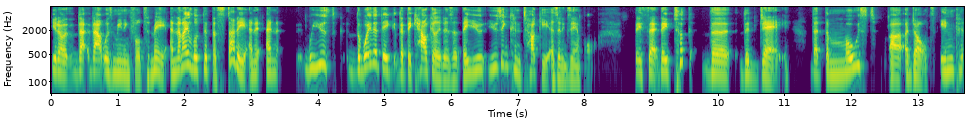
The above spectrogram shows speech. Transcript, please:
you know, that that was meaningful to me. And then I looked at the study and it, and we used the way that they that they calculated is that they u- using Kentucky as an example. They said they took the the day that the most uh, adults in K-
